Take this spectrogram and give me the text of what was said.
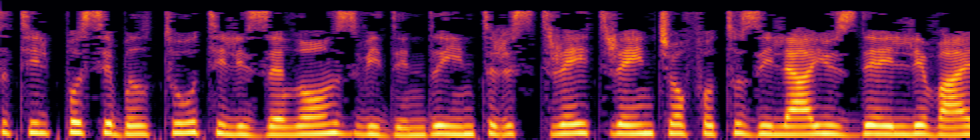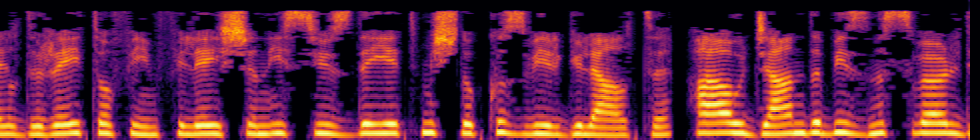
still possible to utilize loans within the interest rate range of 30 ila %50 while the rate of inflation is %79,6. How can the business world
